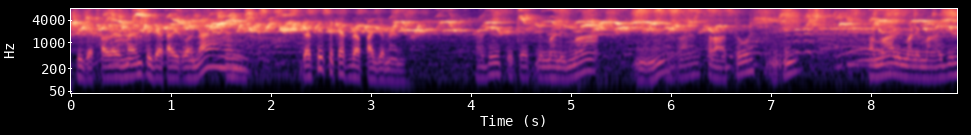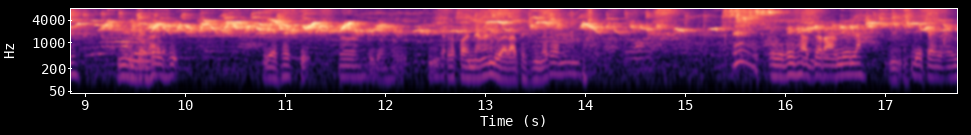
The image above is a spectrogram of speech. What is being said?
Tiga kali main, tiga kali kondangan Berarti tiket berapa aja main? Tadi tiket lima lima, Hmm. kan seratus, Hmm. sama lima lima lagi nih. Hmm, Tiga sesi. Tiga sesi tiga sesi. Kalau kondangan 200 beneran penting satu rame lah di PNM.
